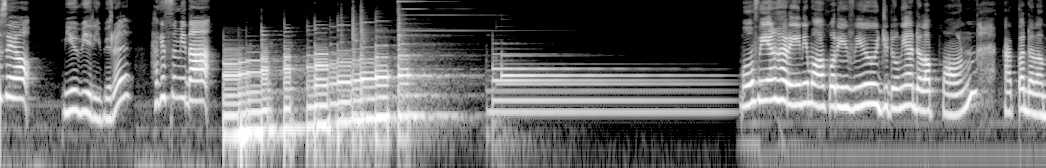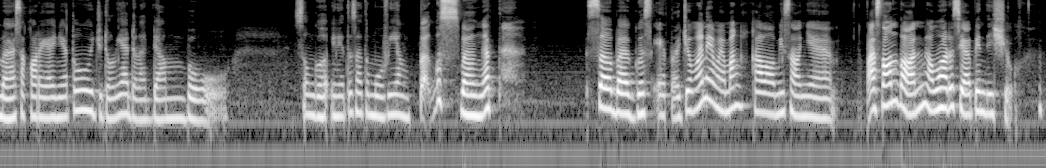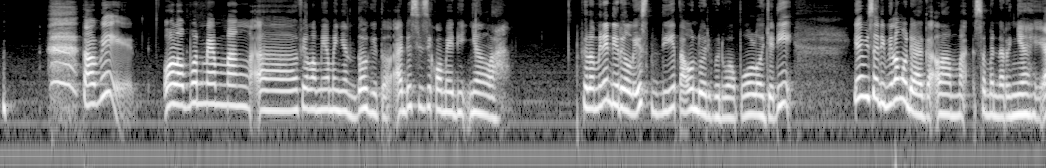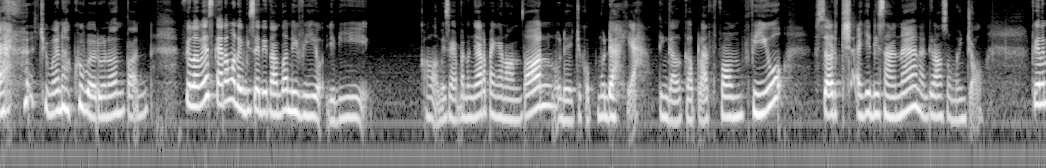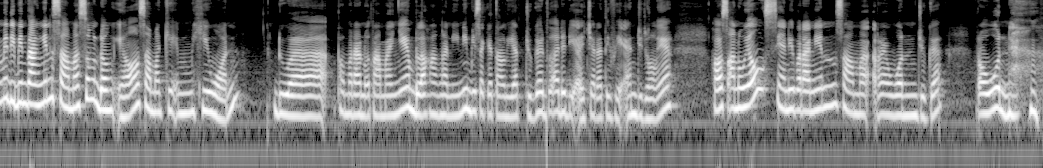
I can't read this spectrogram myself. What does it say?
안녕하세요. 뮤비 리뷰를 하겠습니다. Movie yang hari ini mau aku review judulnya adalah Pon atau dalam bahasa Koreanya tuh judulnya adalah Dumbo. Sungguh ini tuh satu movie yang bagus banget. Sebagus itu. Cuman ya memang kalau misalnya pas nonton kamu harus siapin tisu. Tapi walaupun memang uh, filmnya menyentuh gitu, ada sisi komedinya lah. Film ini dirilis di tahun 2020. Jadi ya bisa dibilang udah agak lama sebenarnya ya cuman aku baru nonton filmnya sekarang udah bisa ditonton di Vio jadi kalau misalnya pendengar pengen nonton udah cukup mudah ya tinggal ke platform Vio search aja di sana nanti langsung muncul filmnya dibintangin sama Sung Dong Il sama Kim Hee Won dua pemeran utamanya belakangan ini bisa kita lihat juga. Itu ada di acara TVN judulnya House on Wheels yang diperanin sama Rewon juga. Rowun.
